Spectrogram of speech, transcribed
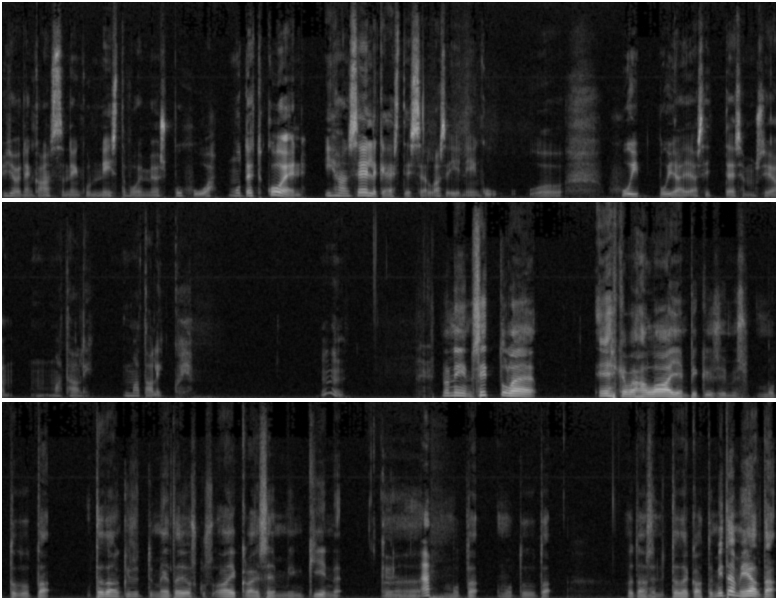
joiden kanssa niin kun niistä voi myös puhua. Mutta koen ihan selkeästi sellaisia niin kun, huippuja ja sitten semmoisia matali, matalikkoja. Mm. No niin, sitten tulee ehkä vähän laajempi kysymys, mutta tota, tätä on kysytty meiltä joskus aikaisemminkin, Kyllä. ää, mutta, mutta tota, otetaan se nyt tätä kautta. Mitä mieltä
